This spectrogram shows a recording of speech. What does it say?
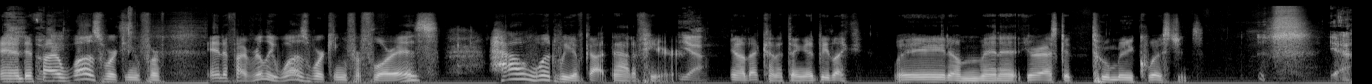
and if I was working for, and if I really was working for Flores, how would we have gotten out of here? Yeah. You know that kind of thing. It'd be like, Wait a minute. You're asking too many questions. Yeah.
